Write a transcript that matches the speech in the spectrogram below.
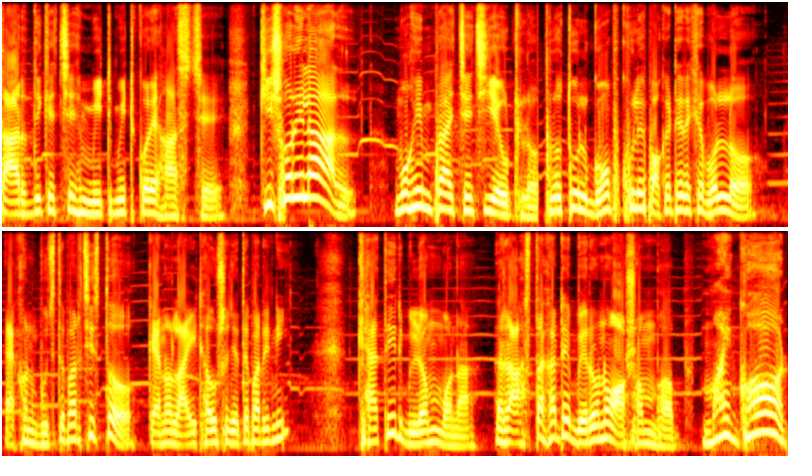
তার দিকে চেয়ে মিটমিট করে হাসছে। কিশোরীলাল! মহিম প্রায় চেঁচিয়ে উঠল। প্রতুল গোঁপ খুলে পকেটে রেখে বলল, এখন বুঝতে পারছিস তো কেন লাইট হাউসে যেতে পারিনি? খ্যাতির বিড়ম্বনা, রাস্তাঘাটে বেরোনো অসম্ভব। মাই গড!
